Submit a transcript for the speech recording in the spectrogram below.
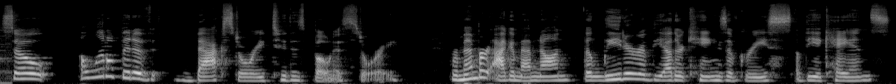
So, a little bit of backstory to this bonus story. Remember Agamemnon, the leader of the other kings of Greece, of the Achaeans?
